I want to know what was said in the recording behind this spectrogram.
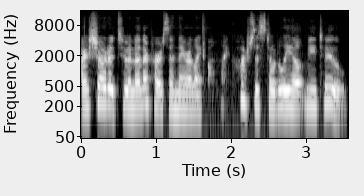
I showed it to another person. They were like, oh my gosh, this totally helped me too.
